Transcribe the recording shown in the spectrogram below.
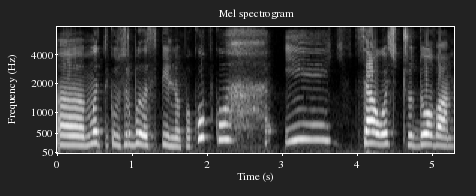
Е, Ми таку зробили спільну покупку, і ця ось чудова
